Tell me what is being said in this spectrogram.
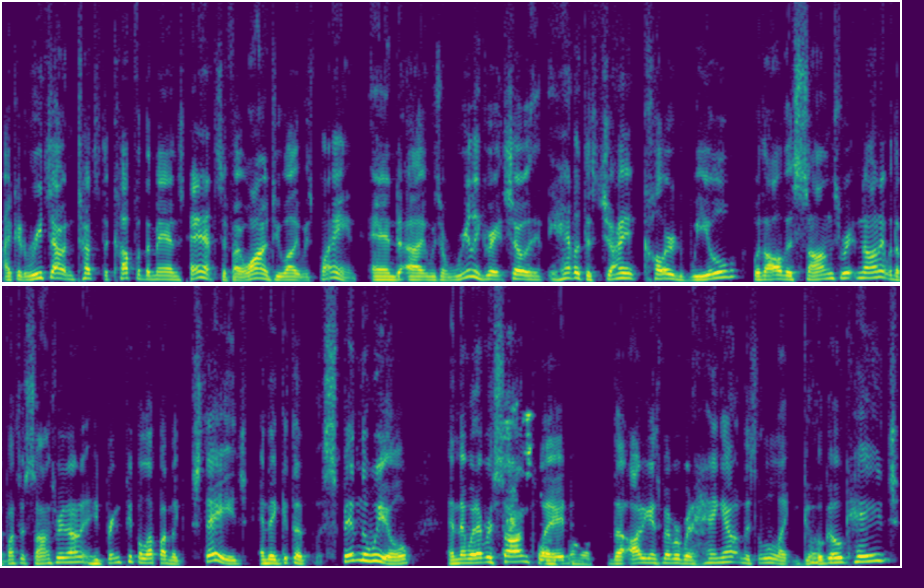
I could reach out and touch the cuff of the man's pants if I wanted to while he was playing. And uh, it was a really great show. He had like this giant colored wheel with all of his songs written on it, with a bunch of songs written on it. He'd bring people up on the stage and they get to spin the wheel. And then whatever song so played, cool. the audience member would hang out in this little like go-go cage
